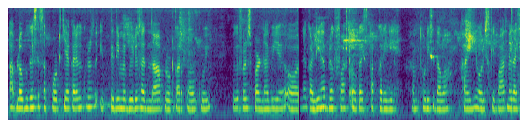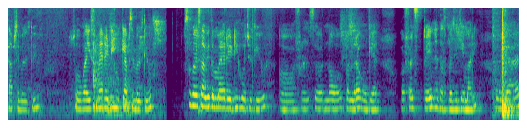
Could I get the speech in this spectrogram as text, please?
आप लोग भी कैसे सपोर्ट किया करेंगे। फ्रेंड्स इतने दिन में वीडियो शायद ना अपलोड कर पाऊँ कोई, क्योंकि फ्रेंड्स पढ़ना भी है। और ना कर लिया है ब्रेकफास्ट और गैस अब करेंगे हम थोड़ी सी दवा खाएँगे। और इसके बाद मैं गैस आपसे मिलती हूँ। सो गाइस मैं रेडी होकर आपसे मिलती हूँ। सो गाइस अभी तो मैं रेडी हो चुकी हूँ। और फ्रेंड्स नौ पंद्रह हो गया है। और फ्रेंड्स ट्रेन है दस बजे की हमारी। हो गया है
